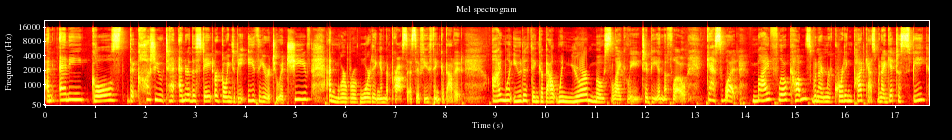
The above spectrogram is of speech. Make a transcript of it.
And any goals that cause you to enter the state are going to be easier to achieve and more rewarding in the process if you think about it. I want you to think about when you're most likely to be in the flow. Guess what? My flow comes when I'm recording podcasts, when I get to speak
